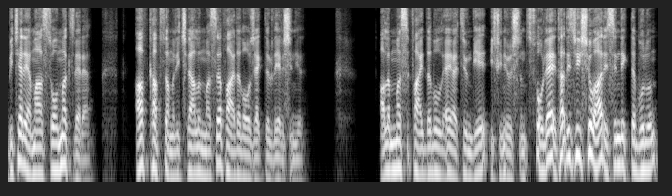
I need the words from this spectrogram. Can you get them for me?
bir kere mahsus olmak üzere af kapsamının içine alınması faydalı olacaktır diye düşünüyorum. Alınması faydalı evet diye düşünüyorsun. Sonra tabii şu var kesinlikle bunun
